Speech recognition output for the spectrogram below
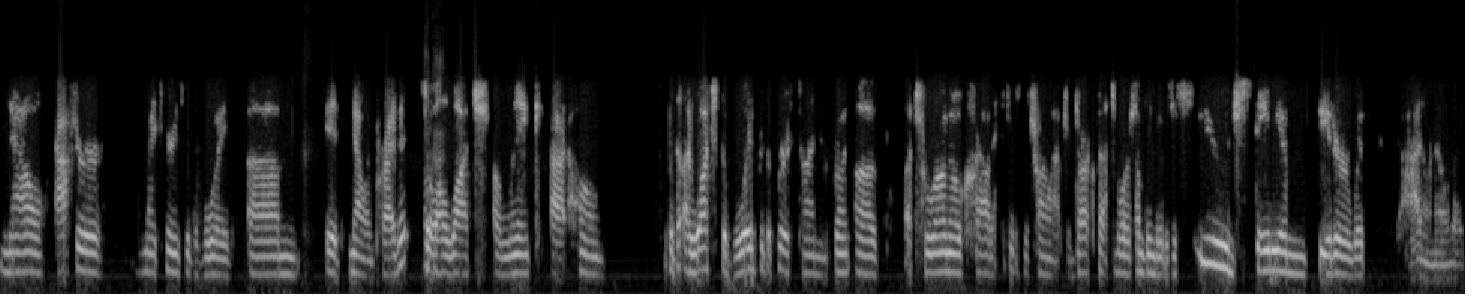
now after my experience with the Void. Um, it's now in private, so Okay. I'll watch a link at home. But I watched the Void for the first time in front of a Toronto crowd. I think it was the Toronto After Dark Festival or something. But it was a huge stadium theater with I don't know, like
